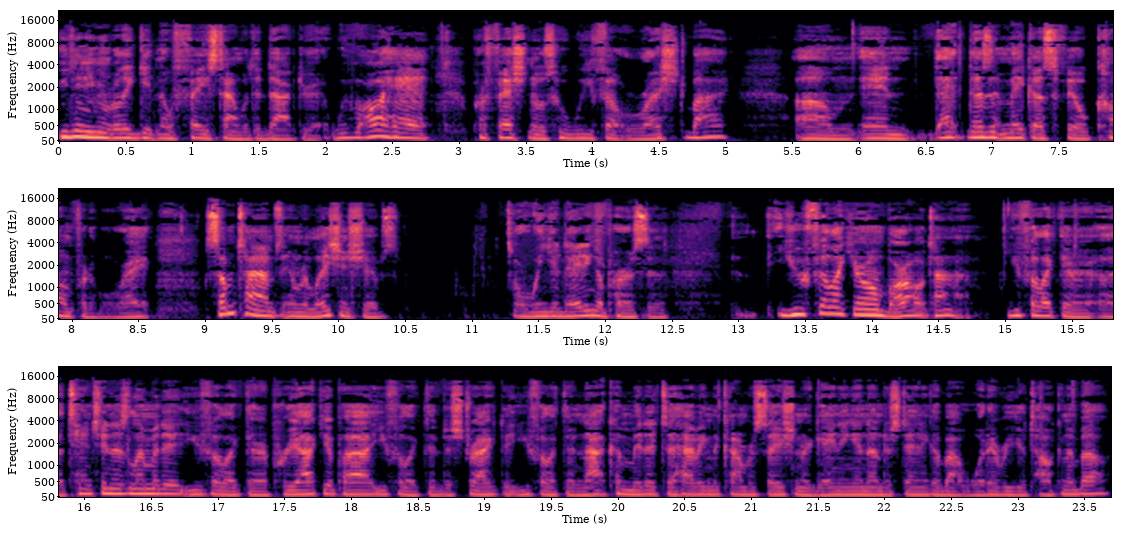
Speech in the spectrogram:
You didn't even really get no FaceTime with the doctor. We've all had professionals who we felt rushed by. Um, and that doesn't make us feel comfortable, right? Sometimes in relationships or when you're dating a person, you feel like you're on borrowed time you feel like their attention is limited. You feel like they're preoccupied. You feel like they're distracted. You feel like they're not committed to having the conversation or gaining an understanding about whatever you're talking about.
